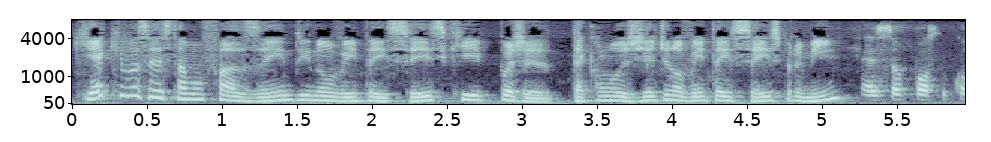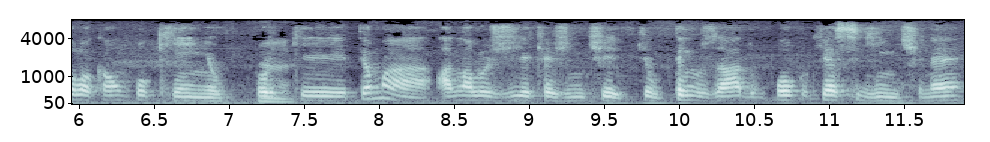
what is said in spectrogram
que é que vocês estavam fazendo em 96 que, poxa, tecnologia de 96 para mim? Essa eu posso colocar um pouquinho, porque ah. tem uma analogia que a gente, que eu tenho usado um pouco, que é a seguinte, né?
